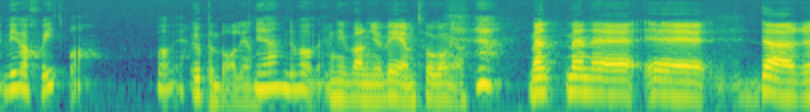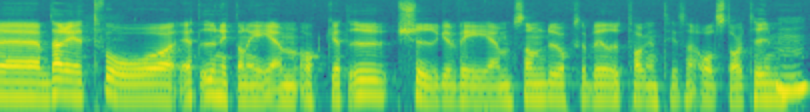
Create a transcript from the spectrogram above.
vi var skitbra. Var vi. Uppenbarligen. Ja, det var vi. Ni vann ju VM två gånger. Men, men eh, eh, där, eh, där är två, ett U19-EM och ett U20-VM som du också blir uttagen till All-Star Team Mm,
